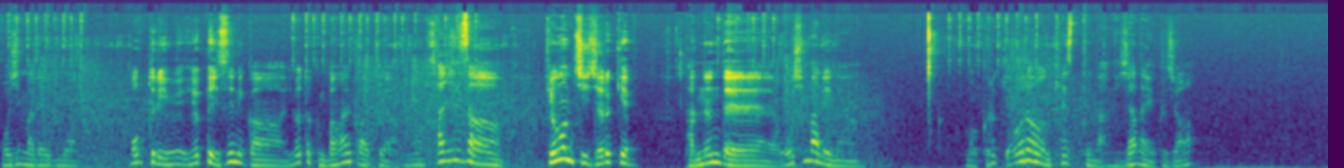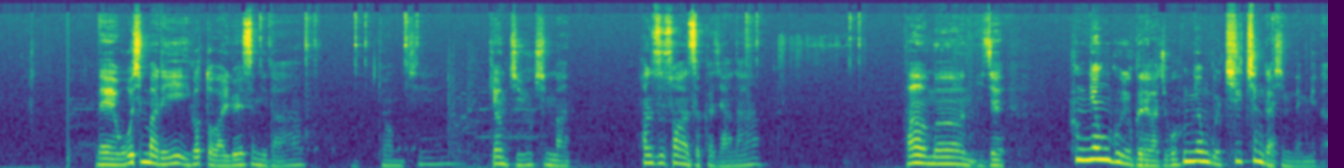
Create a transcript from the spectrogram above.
50마리 뭐 몹들이 옆에 있으니까 이것도 금방 할 것 같아요. 뭐 사실상 경험치 저렇게 받는데 50마리는 뭐 그렇게 어려운 캐스트는 아니잖아요, 그죠? 네, 50마리 이것도 완료했습니다. 경험치 경험치 60만 환수 소환서까지 하나. 다음은 이제 흑령굴 그래가지고 흑령굴 7층 가시면 됩니다.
